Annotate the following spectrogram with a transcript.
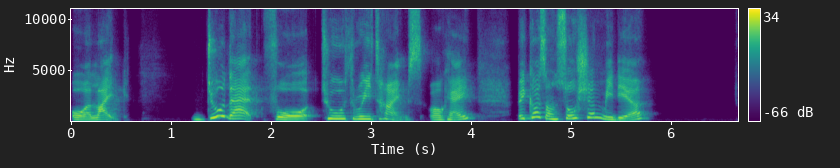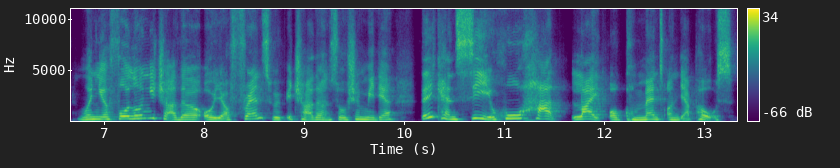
or a like. Do that for two, three times, okay? Because on social media, when you're following each other or you're friends with each other on social media, they can see who heart, like, or comment on their post.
